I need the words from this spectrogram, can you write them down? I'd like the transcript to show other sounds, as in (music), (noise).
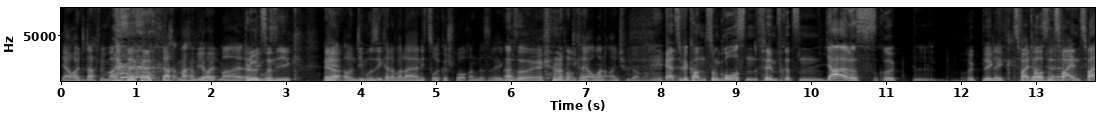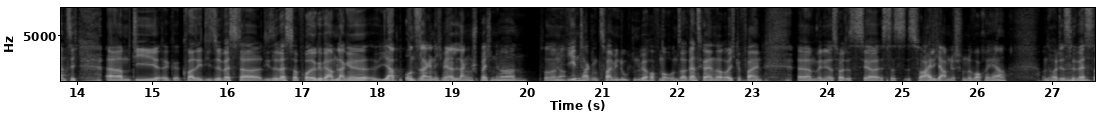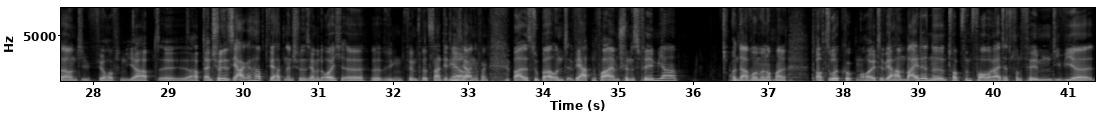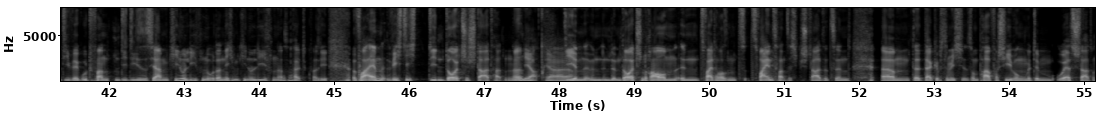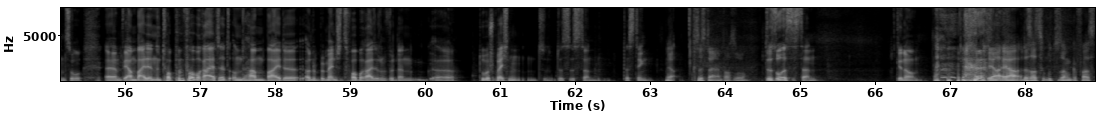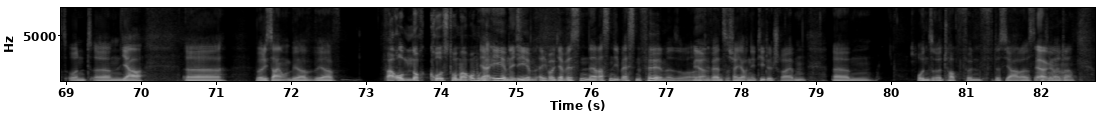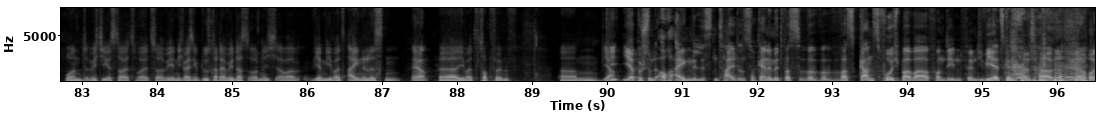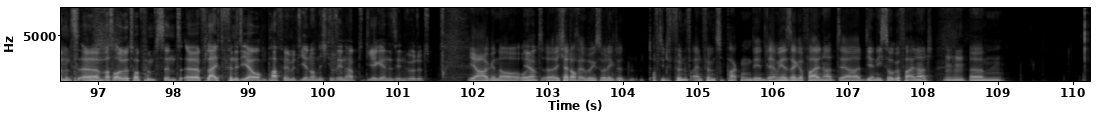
Ja, heute dachten wir, machen, (laughs) dachten, machen wir heute mal äh, die. Musik. Nee, Ja. Und die Musik hat aber leider nicht zurückgesprochen, deswegen. Also, ja, genau. Die kann ja auch mal einen Einspieler machen. Herzlich willkommen zum großen Filmfritzen Jahresrückblick. Rückblick Blick. 2022. Ähm, die äh, quasi die Silvester, die Silvesterfolge. Wir haben lange, ihr habt uns lange nicht mehr lang sprechen hören, sondern Ja. jeden Tag in zwei Minuten. Wir hoffen, unser Adventskalender hat euch gefallen. Ähm, wenn ihr das hört, ist ja, ist das ist Heiligabend ja schon eine Woche her. Und heute ist Mhm. Silvester und wir hoffen, ihr habt, äh, habt ein schönes Jahr gehabt. Wir hatten ein schönes Jahr mit euch. Äh, wegen Filmfritzen hat ihr dieses Ja. Jahr angefangen. War alles super. Und wir hatten vor allem ein schönes Filmjahr. Und da wollen wir nochmal drauf zurückgucken heute. Wir haben beide eine Top 5 vorbereitet von Filmen, die wir, die wir gut fanden, die dieses Jahr im Kino liefen oder nicht im Kino liefen. Also halt quasi vor allem wichtig, die einen deutschen Start hatten, ne? Ja, ja, Die ja. im, im, im deutschen Raum in 2022 gestartet sind. Ähm, da da gibt es nämlich so ein paar Verschiebungen mit dem US-Start und so. Ähm, wir haben beide eine Top 5 vorbereitet und haben beide Honorable Mentions vorbereitet und würden dann äh, drüber sprechen. Und das ist dann das Ding. ja, es ist dann einfach so. Das, so ist es dann. Genau. (laughs) ja, ja, das hast du gut zusammengefasst. Und ähm, ja, äh, würde ich sagen, wir, wir Warum noch groß drumherum Ja, reden, eben, nicht? eben. Ich wollte ja wissen, ne, was sind die besten Filme so. Und Ja. wir werden es wahrscheinlich auch in den Titel schreiben. Ähm, unsere Top 5 des Jahres Ja, und so genau. weiter. Und wichtig ist da jetzt zu erwähnen, ich weiß nicht, ob du es gerade erwähnt hast oder nicht, aber wir haben jeweils eigene Listen, Ja. äh, jeweils Top 5. Ähm, ja. Ihr, ihr habt bestimmt auch eigene Listen. Teilt uns doch gerne mit, was, was ganz furchtbar war von den Filmen, die wir jetzt (laughs) genannt haben. und äh, was eure Top 5 sind. Äh, vielleicht findet ihr auch ein paar Filme, die ihr noch nicht gesehen habt, die ihr gerne sehen würdet. Ja, genau. Und Äh, ich hatte auch übrigens überlegt, auf die 5 einen Film zu packen, den, der mir sehr gefallen hat, der dir nicht so gefallen hat. Mhm. Ähm,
